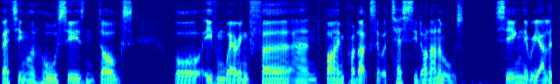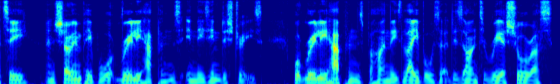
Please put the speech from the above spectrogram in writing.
betting on horses and dogs, or even wearing fur and buying products that were tested on animals. Seeing the reality and showing people what really happens in these industries, what really happens behind these labels that are designed to reassure us,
